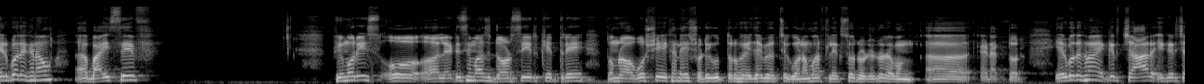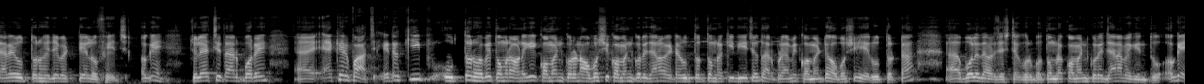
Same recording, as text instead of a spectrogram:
এরপর দেখে নাও বাইসেফ ফিমোরিস ও ল্যাটিসিমাস ডরসির ক্ষেত্রে তোমরা অবশ্যই এখানে সঠিক উত্তর হয়ে যাবে হচ্ছে গ নাম্বার ফ্লেক্সর, রোটেটর এবং অ্যাডাক্টর। এরপর দেখো একের চার, একের চারের উত্তর হয়ে যাবে টেলোফেজ, ওকে? চলে যাচ্ছি তারপরে একের পাঁচ, এটার কি উত্তর হবে তোমরা অনেকেই কমেন্ট করো না, অবশ্যই কমেন্ট করে জানাও এটার উত্তর তোমরা কি দিয়েছ, তারপরে আমি কমেন্টে অবশ্যই এর উত্তরটা বলে দেওয়ার চেষ্টা করব, তোমরা কমেন্ট করে জানাবে কিন্তু, ওকে?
